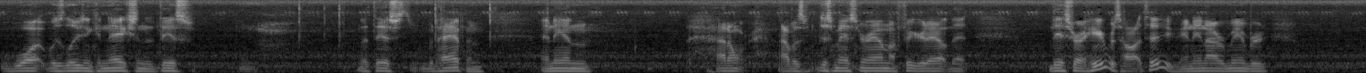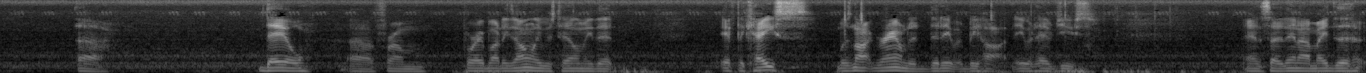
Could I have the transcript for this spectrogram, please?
what was losing connection that this that this would happen. And then I don't I was just messing around. And I figured out that this right here was hot too. And then I remembered uh, Dale uh, from For Everybody's Only was telling me that if the case was not grounded that it would be hot. It would have juice and so then I made the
